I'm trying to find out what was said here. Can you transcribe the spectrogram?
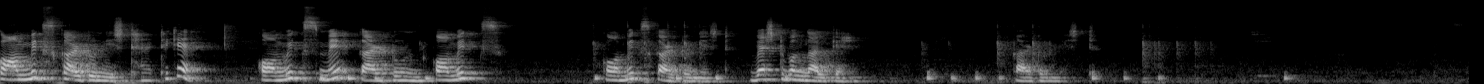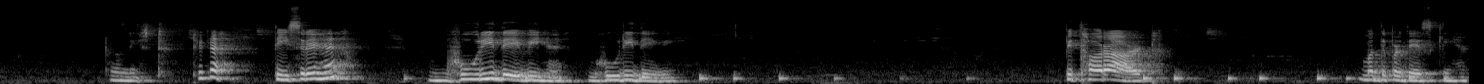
कॉमिक्स कार्टूनिस्ट हैं, ठीक है? कॉमिक्स में cartoon comics comics cartoonist West Bengal के हैं कार्टूनिस्ट कार्टूनिस्ट ठीक है? तीसरे हैं भूरी देवी हैं, भूरी देवी। पिथौरा आर्ट मध्य प्रदेश की हैं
